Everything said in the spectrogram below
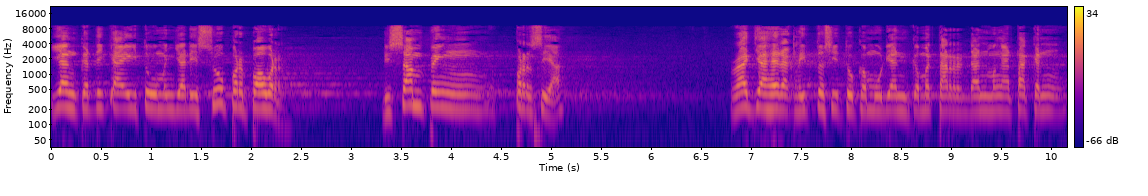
yang ketika itu menjadi superpower di samping Persia Raja Heraklitus itu kemudian gemetar dan mengatakan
